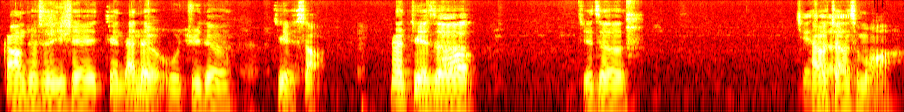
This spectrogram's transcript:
刚刚就是一些简单的五 G 的介绍，那接着接着还要讲什么啊？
